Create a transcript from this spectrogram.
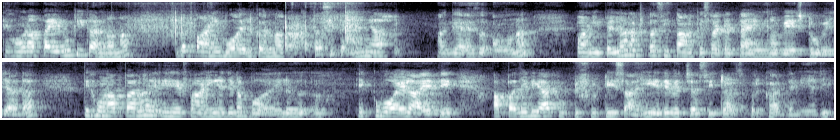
ਤੇ ਹੁਣ ਆਪਾਂ ਇਹਨੂੰ ਕੀ ਕਰਨਾ ਨਾ, ਮੈਂ ਪਾਣੀ ਬੋਇਲ ਕਰਨਾ ਰੱਖਤਾ ਸੀ ਪਹਿਲਾਂ ਹੀ ਆ। ਆ ਗੈਸ ਆਨ ਆ ਪਾਣੀ ਪਹਿਲਾਂ ਰੱਖਤਾ ਸੀ ਤਾਂ ਕਿ ਸਾਡਾ ਟਾਈਮ ਨਾ ਵੇਸਟ ਹੋਵੇ ਜ਼ਿਆਦਾ। ਤੇ ਹੁਣ ਆਪਾਂ ਨਾ ਇਹ ਪਾਣੀ ਆ ਜਿਹੜਾ ਬੋਇਲ ਇੱਕ ਬੋਇਲ ਆਏ ਤੇ ਆਪਾਂ ਜਿਹੜੀ ਆ ਟੁੱਟੀ ਫੁੱਟੀ ਸਾਰੀ ਇਹਦੇ ਵਿੱਚ ਅਸੀਂ ਟ੍ਰਾਂਸਫਰ ਕਰ ਦੇਣੀ ਆ ਜੀ।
